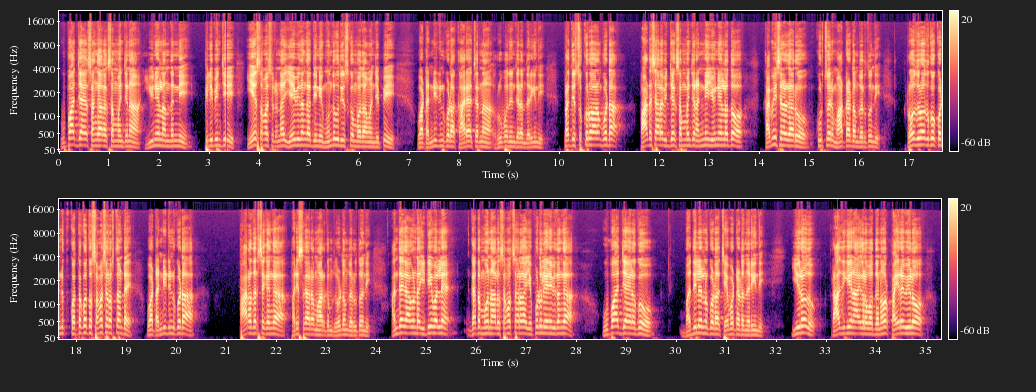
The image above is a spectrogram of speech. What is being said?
ఉపాధ్యాయ సంఘాలకు సంబంధించిన యూనియన్లందరినీ పిలిపించి ఏ సమస్యలు ఉన్నా ఏ విధంగా దీన్ని ముందుకు తీసుకొని పోదామని చెప్పి వాటన్నిటిని కూడా కార్యాచరణ రూపొందించడం జరిగింది. ప్రతి శుక్రవారం పూట పాఠశాల విద్యకు సంబంధించిన అన్ని యూనియన్లతో కమిషనర్ గారు కూర్చొని మాట్లాడడం జరుగుతుంది. రోజు రోజుకు కొన్ని కొత్త కొత్త సమస్యలు వస్తుంటాయి. వాటన్నిటిని కూడా పారదర్శకంగా పరిష్కార మార్గం చూడడం జరుగుతుంది. అంతేకాకుండా ఇటీవలనే గత మూడు నాలుగు సంవత్సరాలుగా ఎప్పుడూ లేని విధంగా ఉపాధ్యాయులకు బదిలీలను కూడా చేపట్టడం జరిగింది. ఈరోజు రాజకీయ నాయకుల వద్దనో పైరవీలో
